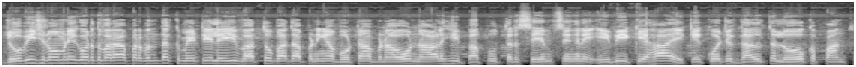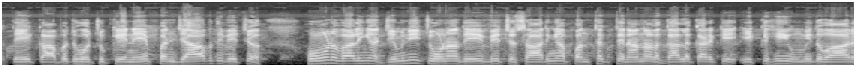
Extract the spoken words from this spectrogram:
ਜੋ ਵੀ ਸ਼੍ਰੋਮਣੀ ਗੁਰਦੁਆਰਾ ਪ੍ਰਬੰਧਕ ਕਮੇਟੀ ਲਈ ਵੱਧ ਤੋਂ ਵੱਧ ਆਪਣੀਆਂ ਵੋਟਾਂ ਬਣਾਓ, ਨਾਲ ਹੀ ਬਾਪੂ ਤਰਸੇਮ ਸਿੰਘ ਨੇ ਇਹ ਵੀ ਕਿਹਾ ਹੈ ਕਿ ਕੁਝ ਗਲਤ ਲੋਕ ਪੰਥ ਤੇ ਕਾਬਜ ਹੋ ਚੁੱਕੇ ਨੇ। ਪੰਜਾਬ ਦੇ ਵਿੱਚ ਹੋਣ ਵਾਲੀਆਂ ਜਿਮਨੀ ਚੋਣਾਂ ਦੇ ਵਿੱਚ ਸਾਰੀਆਂ ਪੰਥਕ ਧਿਰਾਂ ਨਾਲ ਗੱਲ ਕਰਕੇ ਇੱਕ ਹੀ ਉਮੀਦਵਾਰ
